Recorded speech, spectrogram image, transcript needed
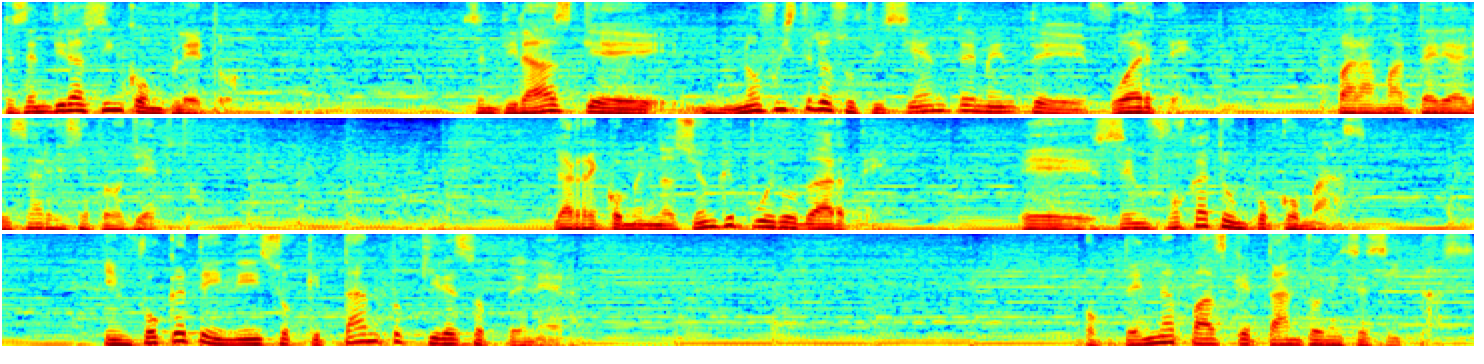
te sentirás incompleto. Sentirás que no fuiste lo suficientemente fuerte para materializar ese proyecto. La recomendación que puedo darte es enfócate un poco más. Enfócate en eso que tanto quieres obtener obtén la paz que tanto necesitas.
